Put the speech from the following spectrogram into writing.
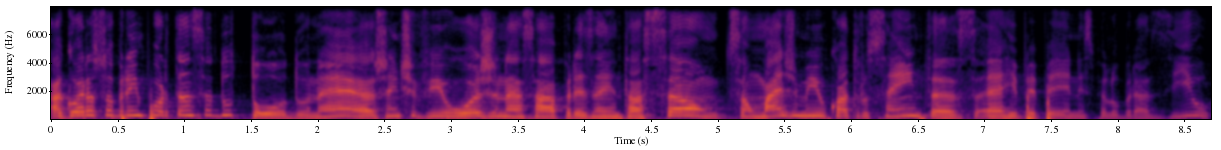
Agora, sobre a importância do todo, né? A gente viu hoje nessa apresentação, são mais de 1.400 RPPNs pelo Brasil,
